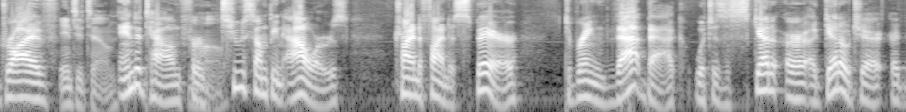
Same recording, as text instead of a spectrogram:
drive Into town. into town for Uh-huh. two something hours, trying to find a spare to bring that back, which is a sket or a ghetto chair. Or,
